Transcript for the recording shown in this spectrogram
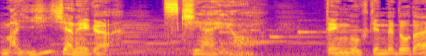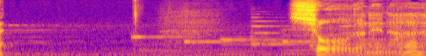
まあいいじゃねえか。付き合えよ。天国圏でどうだ？しょうがねえな。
